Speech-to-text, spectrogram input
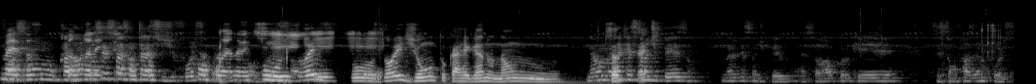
Mas Façam- vocês cada um de vocês faz um teste de força pra mim. Os dois, os dois juntos, carregando, não. Não, não é questão ter? de peso. Não é questão de peso. É só porque vocês estão fazendo força.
